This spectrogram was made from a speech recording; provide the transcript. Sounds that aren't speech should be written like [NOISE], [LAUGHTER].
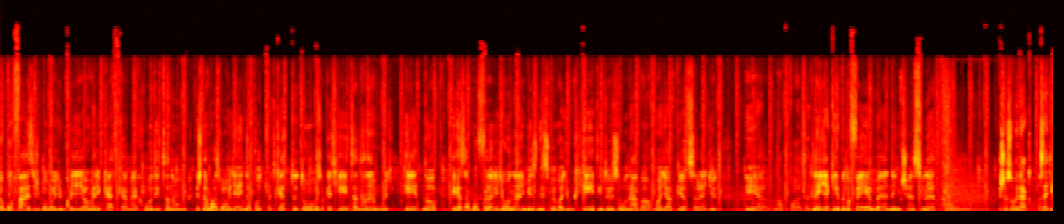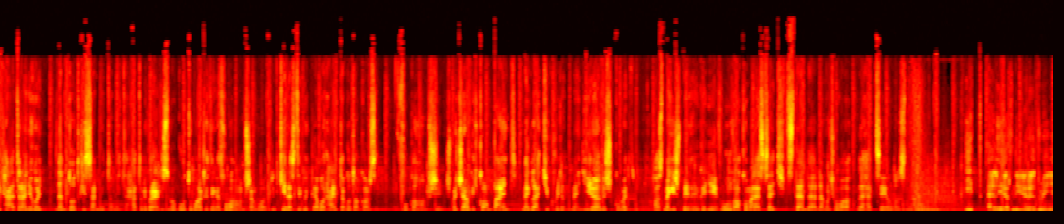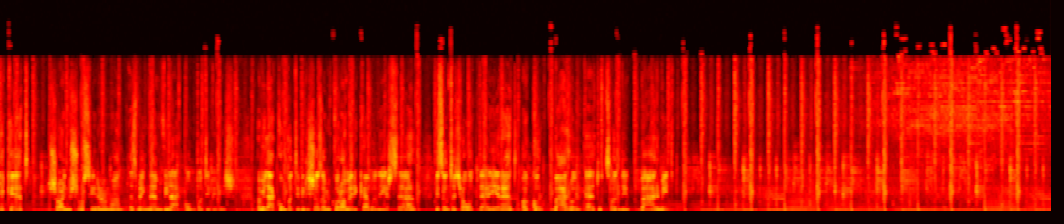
abban a fázisban vagyunk, hogy egy Amerikát kell meghódítanunk, és nem az van, hogy egy napot vagy kettőt dolgozok egy héten, hanem hogy hét nap, igazából főleg egy online bizniszben vagyunk, hét időzónában a magyar piacsal együtt, éjjel-nappal. Tehát lényegében a fejemben nincsen szünet, és az újnak az egyik hátránya, hogy nem tudod kiszámítani. Tehát amikor elkezdtük a go-to-marketinget, fogalmam sem volt. Mint kérdezték, hogy Gábor, hány tagot akarsz? Fogalmam sincs. Majd csinálunk egy kampányt, meglátjuk, hogy ott mennyi jön, és akkor majd, ha azt megismételjük egy év múlva, akkor már lesz egy standardem, hogy hova lehet célozni. Itt elérni eredményeket sajnos rossz hírem van, ez még nem világkompatibilis. A világkompatibilis az, amikor Amerikában érsz el, viszont hogyha ott eléred, akkor bárhol el tudsz adni bármit,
